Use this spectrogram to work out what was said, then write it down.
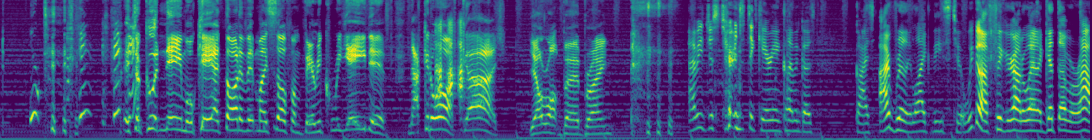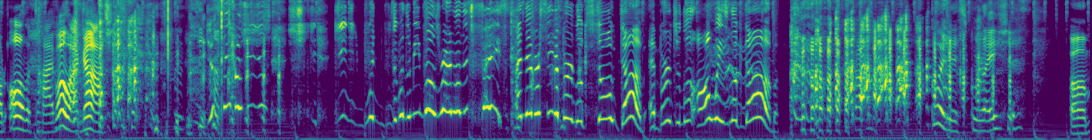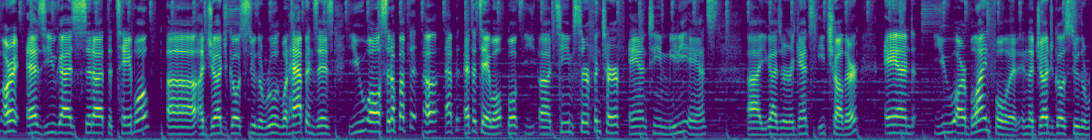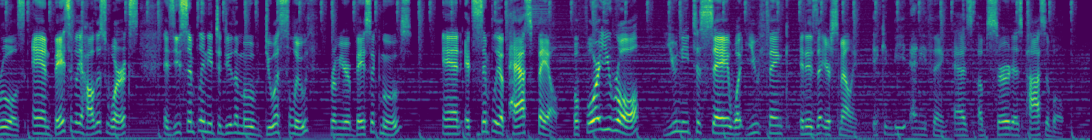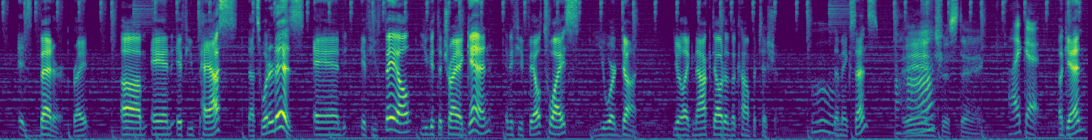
It's a good name, okay? I thought of it myself. I'm very creative. Knock it off, gosh. Yeah, all right, bird brain. Abby just turns to Carrie and Clem and goes, Guys, I really like these two. We gotta figure out a way to get them around all the time. Oh my gosh. Did you see how she just she, she, put, put the meatballs right on his face? I never seen a bird look so dumb, and birds lo- always look dumb. Goodness gracious. Um, all right, as you guys sit at the table, uh, a judge goes through the rule. What happens is you all sit up at the, uh, at, at the table, both uh, Team Surf and Turf and Team Meaty Ants. Uh, you guys are against each other, and you are blindfolded, and the judge goes through the rules. And basically, how this works is you simply need to do the move Do a Sleuth from your basic moves, and it's simply a pass fail. Before you roll, you need to say what you think it is that you're smelling. It can be anything, as absurd as possible. It's better, right? Um, and if you pass, that's what it is. And if you fail, you get to try again. And if you fail twice, you are done. You're like knocked out of the competition. Ooh. Does that make sense? Uh-huh. Interesting. I like it. Again,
